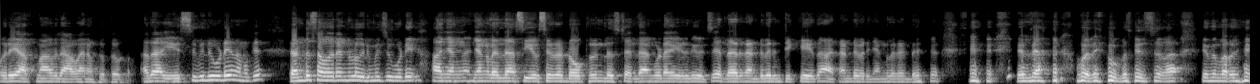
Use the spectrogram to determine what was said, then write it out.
ഒരേ ആത്മാവിലാവാൻ ഒക്കത്തുള്ളൂ. അതാ യേശുവിലൂടെ നമുക്ക് രണ്ട് സഹോദരങ്ങൾ ഒരുമിച്ച് കൂടി ആ ഞങ്ങൾ ഞങ്ങളെല്ലാം സി എഫ് സിയുടെ ഡോക്ടറിൻ ലിസ്റ്റ് എല്ലാം കൂടെ എഴുതി വെച്ച് എല്ലാവരും രണ്ടുപേരും ടിക്ക് ചെയ്ത് ആ രണ്ടുപേരും ഞങ്ങൾ രണ്ട് എല്ലാം ഒരേ ഉപദേശമാ എന്ന് പറഞ്ഞ്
